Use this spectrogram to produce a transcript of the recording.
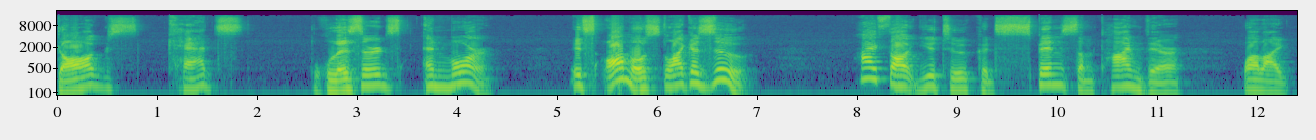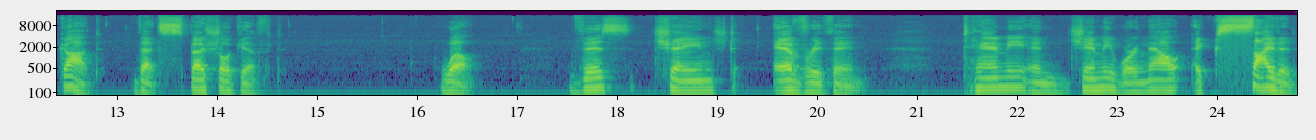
dogs, cats, lizards, and more. It's almost like a zoo. I thought you two could spend some time there while I got that special gift. Well, this changed everything. Tammy and Jimmy were now excited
